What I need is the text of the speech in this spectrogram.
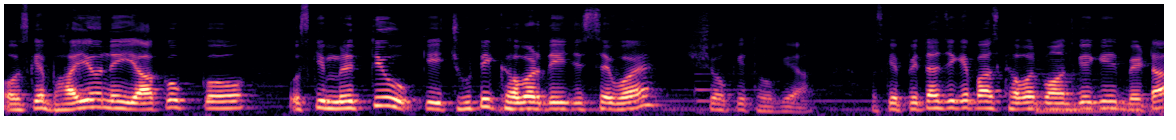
और उसके भाइयों ने याकूब को उसकी मृत्यु की झूठी खबर दी, जिससे वह शोकित हो गया। उसके पिताजी के पास खबर पहुँच गई कि बेटा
